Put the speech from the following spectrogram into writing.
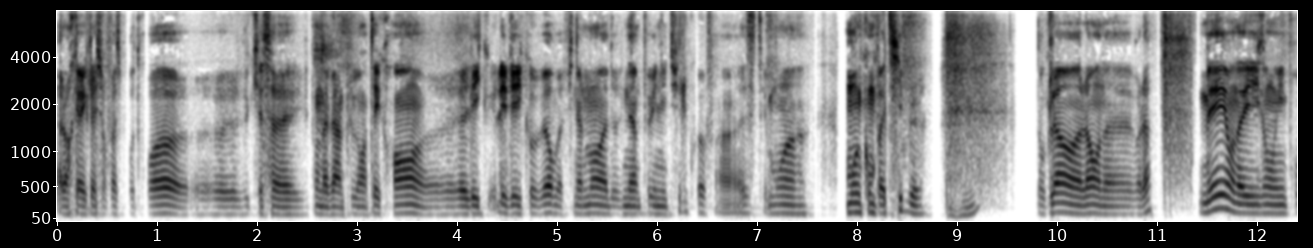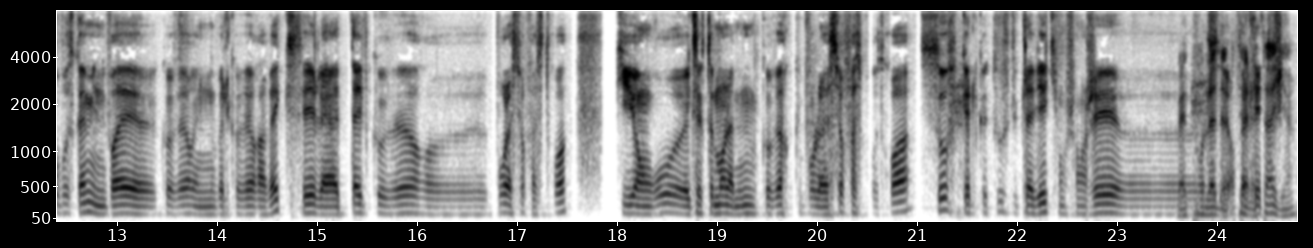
Alors qu'avec la Surface Pro 3, vu qu'on avait un plus grand écran, les, vieilles covers, bah, finalement, elles devenaient un peu inutiles, quoi. Enfin, c'était moins moins compatible. Mhm. Donc là, là, on a voilà. Mais on a, ils ont, ils proposent quand même une vraie euh, cover, une nouvelle cover avec. C'est la type cover euh, pour la Surface 3, qui est en gros exactement la même cover que pour la Surface Pro 3, sauf quelques touches du clavier qui ont changé. Euh, bah pour l'adapter à la taille. Hein.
